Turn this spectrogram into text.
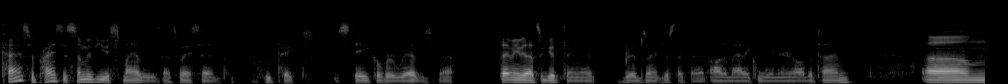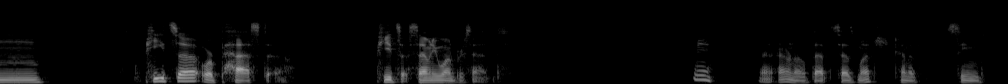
kind of surprised that some of you smileys. That's what I said. Like, who picked steak over ribs? But that maybe that's a good thing. Ribs aren't just like an automatic winner all the time. Um, pizza or pasta? Pizza, 71%. Yeah, I I don't know if that says much. Kind of seemed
